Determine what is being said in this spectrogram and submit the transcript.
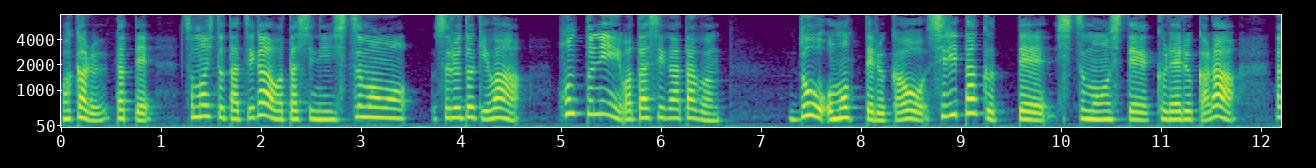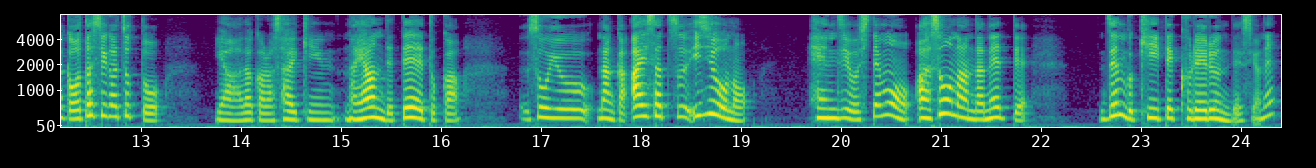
わかる？だってその人たちが私に質問をする時は本当に私が多分どう思ってるかを知りたくって質問してくれるからなんか私がちょっと「いやだから最近悩んでて」とかそういうなんか挨拶以上の返事をしても「あそうなんだね」って全部聞いてくれるんですよね。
